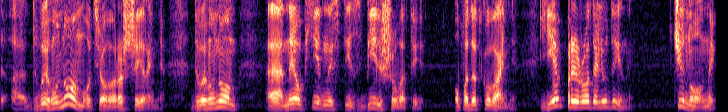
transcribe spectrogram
Е, Двигуном у цього розширення двигуном е, необхідності збільшувати оподаткування є природа людини. Чиновник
